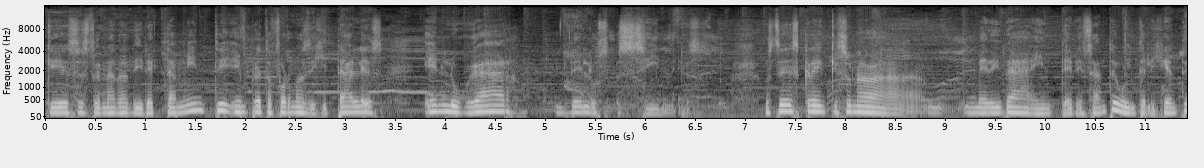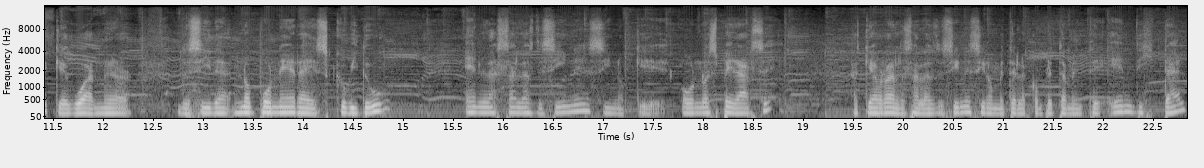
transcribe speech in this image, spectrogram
que es estrenada directamente en plataformas digitales en lugar de los cines. ¿Ustedes creen que es una medida interesante o inteligente que Warner decida no poner a Scooby-Doo en las salas de cine, sino que, o no esperarse a que abran las salas de cine, sino meterla completamente en digital?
